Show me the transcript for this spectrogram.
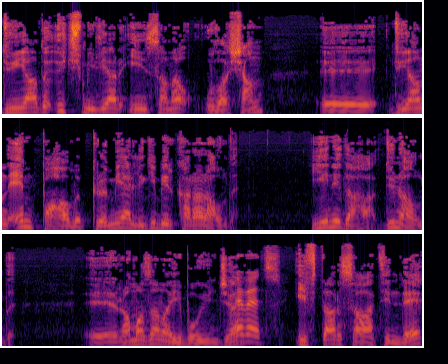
Dünyada 3 milyar insana ulaşan e, dünyanın en pahalı Premier Ligi bir karar aldı. Yeni daha, dün aldı. E, Ramazan ayı boyunca Evet. iftar saatinde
